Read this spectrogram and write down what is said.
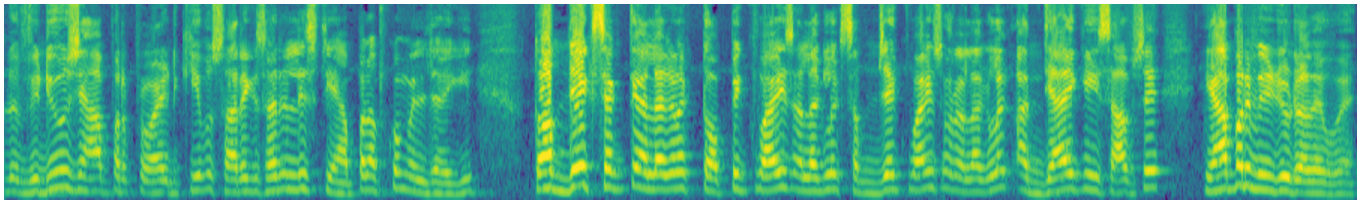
वीडियोज़ यहाँ पर प्रोवाइड किए वो सारे के सारे लिस्ट यहाँ पर आपको मिल जाएगी। तो आप देख सकते हैं अलग अलग टॉपिक वाइज अलग अलग सब्जेक्ट वाइज और अलग अलग अध्याय के हिसाब से यहाँ पर वीडियो डाले हुए हैं।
